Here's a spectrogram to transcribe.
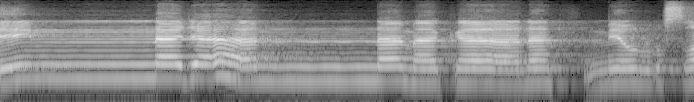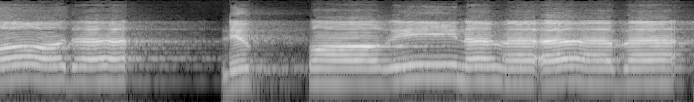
إن جهنم كانت مرصادا للطاغين مآبا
